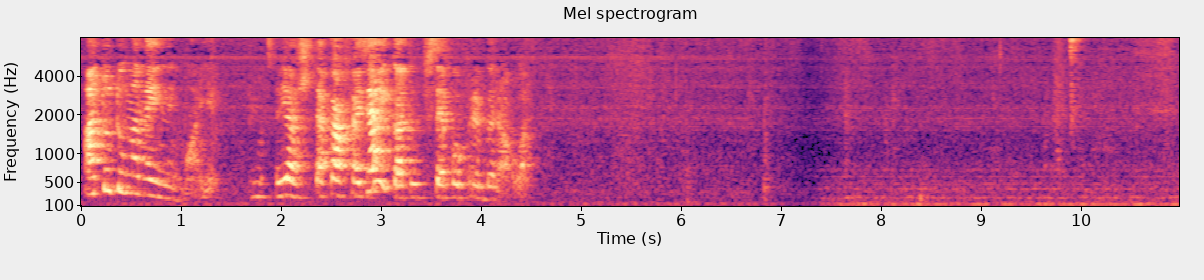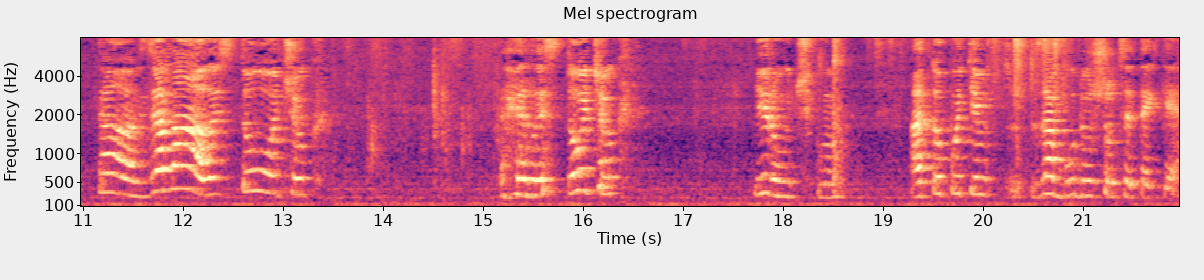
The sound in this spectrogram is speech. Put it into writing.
А тут у мене й немає. Я ж така хазяйка, тут все поприбирала. Так, взяла листочок, листочок і ручку. А то потім забуду, що це таке.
